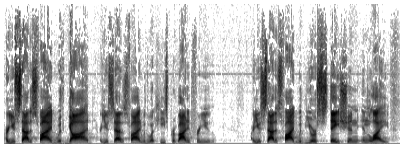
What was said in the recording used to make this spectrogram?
Are you satisfied with God? Are you satisfied with what He's provided for you? Are you satisfied with your station in life?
